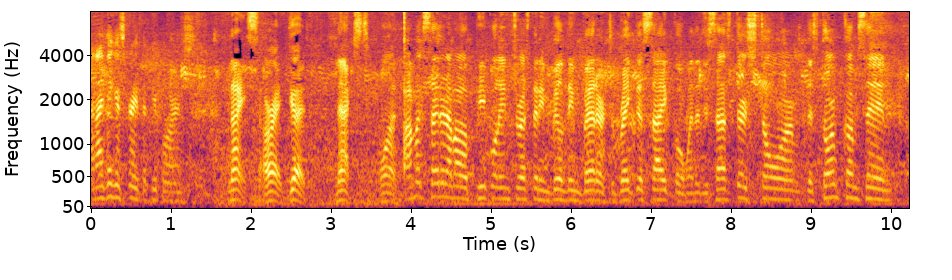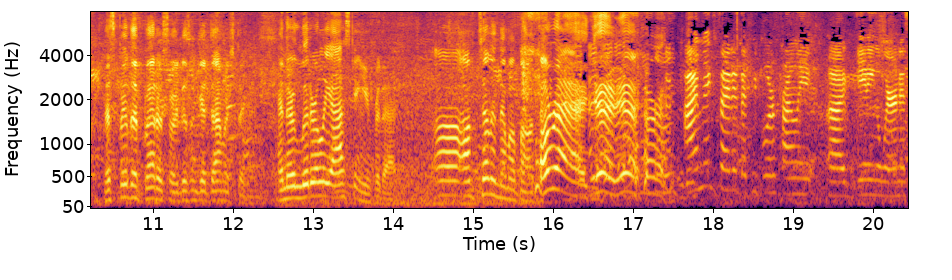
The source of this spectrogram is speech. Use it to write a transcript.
And I think it's great that people are interested. Nice. All right, good. Next one. I'm excited about people interested in building better to break the cycle. When the disaster storm, the storm comes in, let's build it better so it doesn't get damaged again. And they're literally asking you for that. Uh, I'm telling them about it. All right, good, yeah, all right. I'm excited that people are finally uh, gaining awareness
